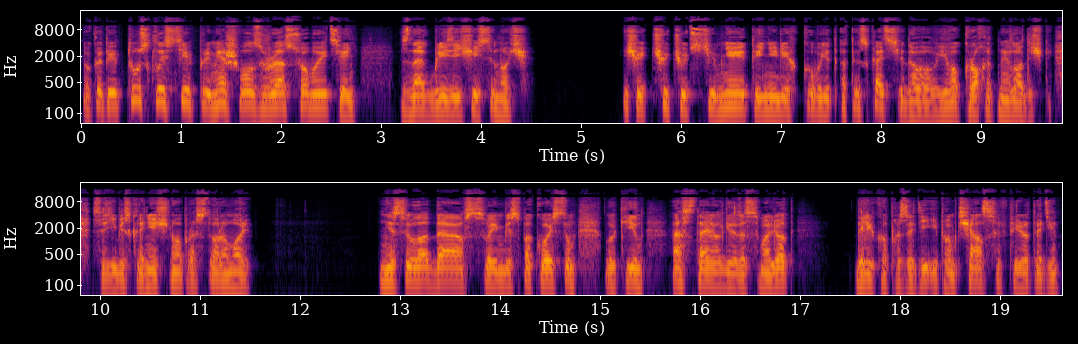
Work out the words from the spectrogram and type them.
Но к этой тусклости примешивалась уже особая тень, знак близящейся ночи. Еще чуть-чуть стемнеет, и нелегко будет отыскать Седова в его крохотной лодочке среди бесконечного простора моря. Не совладав своим беспокойством, Лукин оставил гидросамолет далеко позади и помчался вперед один.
